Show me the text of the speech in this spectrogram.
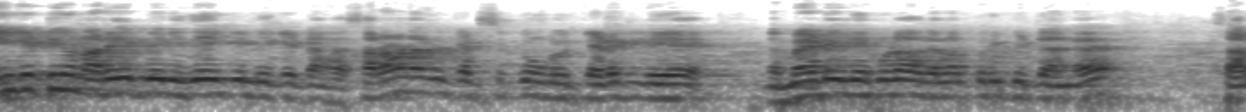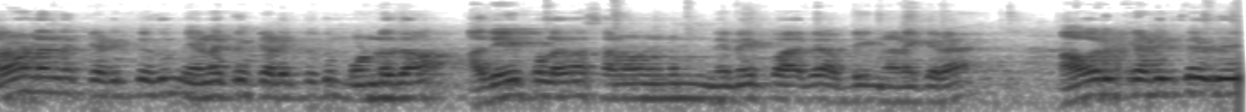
எங்கிட்டையும் நிறைய பேர் இதே கேள்வி கேட்டாங்க. சரவணன் கிடைச்சிருக்கு உங்களுக்கு கிடைக்கலையே. இந்த மேடையிலே கூட அதெல்லாம் குறிப்பிட்டாங்க. சரவணனுக்கு கிடைத்ததும் எனக்கு கிடைத்ததும் ஒன்று தான் அதே போல தான் சரவணனும் நினைப்பார் அப்படின்னு நினைக்கிறேன். அவருக்கு கிடைத்தது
